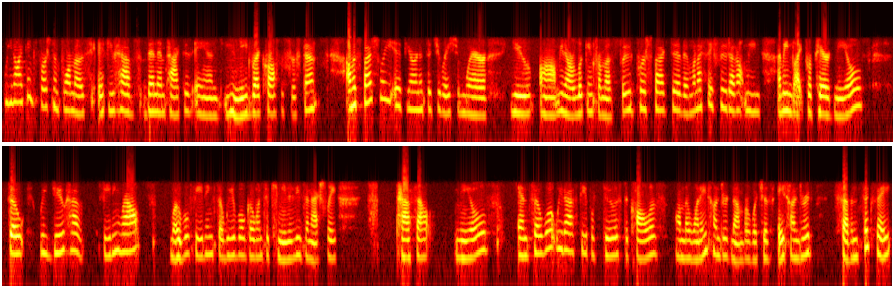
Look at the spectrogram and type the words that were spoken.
Well, you know, I think first and foremost, if you have been impacted and you need Red Cross assistance, um, especially if you're in a situation where you, um, you know, are looking from a food perspective. And when I say food, I don't mean I mean like prepared meals. So we do have feeding routes, mobile feeding. So we will go into communities and actually pass out meals. And so what we'd ask people to do is to call us on the one eight hundred number, which is eight hundred seven six eight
